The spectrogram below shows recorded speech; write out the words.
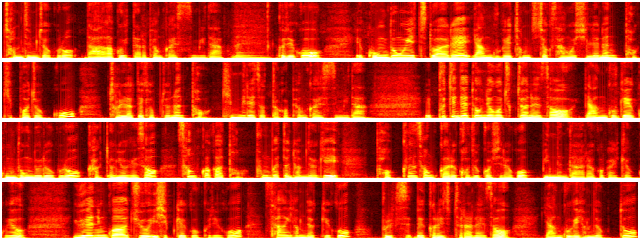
점진적으로 나아가고 있다고 평가했습니다. 네. 그리고 공동의 지도 아래 양국의 정치적 상호 신뢰는 더 깊어졌고 전략적 협조는 더 긴밀해졌다고 평가했습니다. 푸틴 대통령은 축전에서 양국의 공동 노력으로 각 영역에서 성과가 더 풍부했던 협력이 더 큰 성과를 거둘 것이라고 믿는다라고. 밝혔고요. 유엔과 주요 20개국 그리고 상위 협력기구 브릭스 메커니즘 틀 안에서 양국의 협력도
